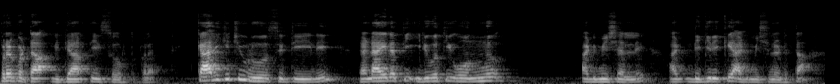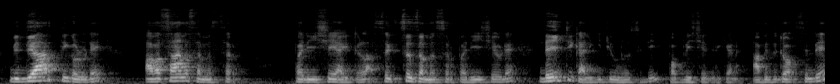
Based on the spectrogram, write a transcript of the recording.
പ്രിയപ്പെട്ട വിദ്യാർത്ഥി സുഹൃത്തുക്കളെ കാലിക്കറ്റ് യൂണിവേഴ്സിറ്റിയിൽ രണ്ടായിരത്തി ഇരുപത്തി ഒന്ന് അഡ്മിഷനിൽ ഡിഗ്രിക്ക് അഡ്മിഷൻ എടുത്ത വിദ്യാർത്ഥികളുടെ അവസാന സെമസ്റ്റർ പരീക്ഷയായിട്ടുള്ള സിക്സ് സെമസ്റ്റർ പരീക്ഷയുടെ ഡേറ്റ് കാലിക്കറ്റ് യൂണിവേഴ്സിറ്റി പബ്ലിഷ് ചെയ്തിരിക്കുകയാണ്. അബിദ് ടോക്സിന്റെ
